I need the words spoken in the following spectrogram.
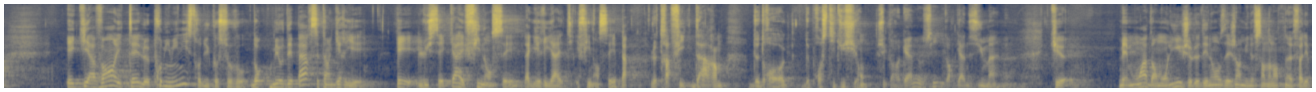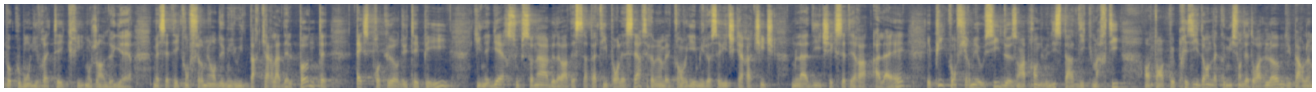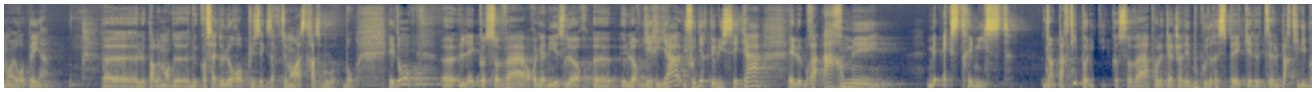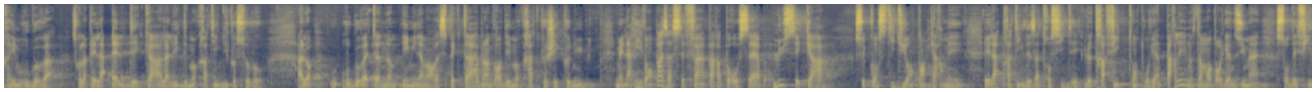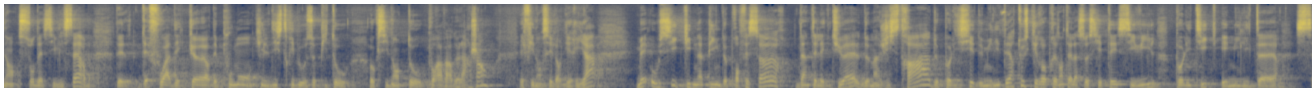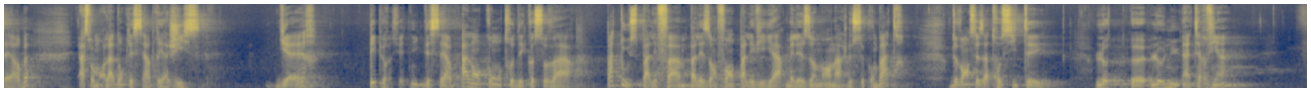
et qui avant était le premier ministre du Kosovo. Donc, mais au départ, c'est un guerrier. Et l'UCK est financé, la guérilla est financée par le trafic d'armes, de drogue, de prostitution. D'organes aussi. D'organes humains. Que mais moi, dans mon livre, je le dénonce déjà en 1999, à l'époque où mon livre a été écrit, mon journal de guerre. Mais c'était confirmé en 2008 par Carla Del Ponte, ex-procureur du TPI, qui n'est guère soupçonnable d'avoir des sympathies pour les Serbes. C'est quand même elle qui a envoyé Milosevic, Karadzic, Mladic, etc. à La Haye. Et puis confirmé aussi, deux ans après, en 2010, par Dick Marty, en tant que président de la Commission des droits de l'homme du Parlement européen. Euh, le Parlement de, Conseil de l'Europe, plus exactement, à Strasbourg. Bon. Et donc, euh, les Kosovars organisent leur, euh, leur guérilla. Il faut dire que l'UCK est le bras armé, mais extrémiste, d'un parti politique kosovar pour lequel j'avais beaucoup de respect, qui est le, parti d'Ibrahim Rugova, ce qu'on appelait la LDK, la Ligue démocratique du Kosovo. Alors, Rugova est un homme éminemment respectable, un grand démocrate que j'ai connu, mais n'arrivant pas à ses fins par rapport aux Serbes, l'UCK se constitue en tant qu'armée et la pratique des atrocités. Le trafic dont on vient de parler, notamment d'organes humains, sur des, civils serbes, des, des foies, des cœurs, des poumons qu'ils distribuent aux hôpitaux occidentaux pour avoir de l'argent et financer leur guérilla, mais aussi kidnapping de professeurs, d'intellectuels, de magistrats, de policiers, de militaires, tout ce qui représentait la société civile, politique et militaire serbe. À ce moment-là, donc, les Serbes réagissent. Guerre, épuration ethnique des Serbes à l'encontre des Kosovars, pas tous, pas les femmes, pas les enfants, pas les vieillards, mais les hommes en âge de se combattre. Devant ces atrocités, euh, l'ONU intervient.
